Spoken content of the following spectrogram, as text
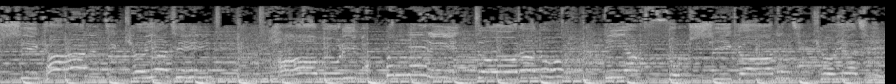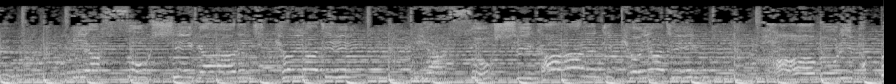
시간은 지켜야지. 아무리 바쁜 일이 있더라도 약속시간은 지켜야지. 약속시간은 지켜야지. 약속시간은 지켜야지. 아무리 바쁜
